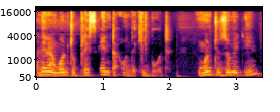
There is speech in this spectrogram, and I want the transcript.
and then I'm going to place enter on the keyboard. I'm going to zoom it in.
